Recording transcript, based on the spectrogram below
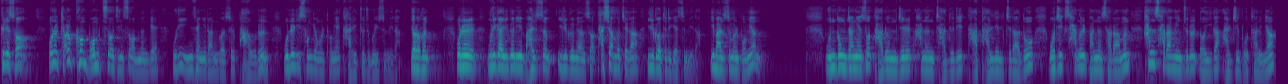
그래서 오늘 결코 멈추어질 수 없는 게 우리 인생이라는 것을 바울은 오늘 이 성경을 통해 가르쳐 주고 있습니다. 여러분, 오늘 우리가 읽은 이 말씀 읽으면서 다시 한번 제가 읽어 드리겠습니다. 이 말씀을 보면 운동장에서 다름질 하는 자들이 다 달릴지라도 오직 상을 받는 사람은 한 사람인 줄을 너희가 알지 못하느냐?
